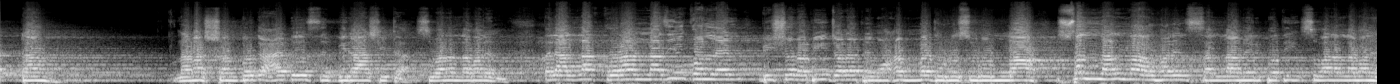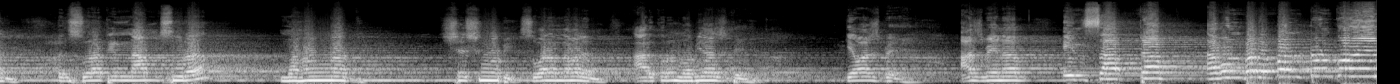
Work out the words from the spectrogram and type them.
একটা। নামাজ সম্পর্কে আয়াত হয়েছে বিরাশিটা সুবান আল্লাহ বলেন। তাহলে আল্লাহ কোরআন নাজিল করলেন বিশ্ব নবী জনাবে মোহাম্মদ রসুল্লাহ আলাইহি সাল্লামের প্রতি সুবান আল্লাহ বলেন সূরাটির নাম সূরা মোহাম্মদ, শেষ নবী সুবান আল্লাহ বলেন। আর কোন নবী আসবে? কেউ আসবে? আসবে না। ইনসাফটা এমন ভাবে বন্টন করেন,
